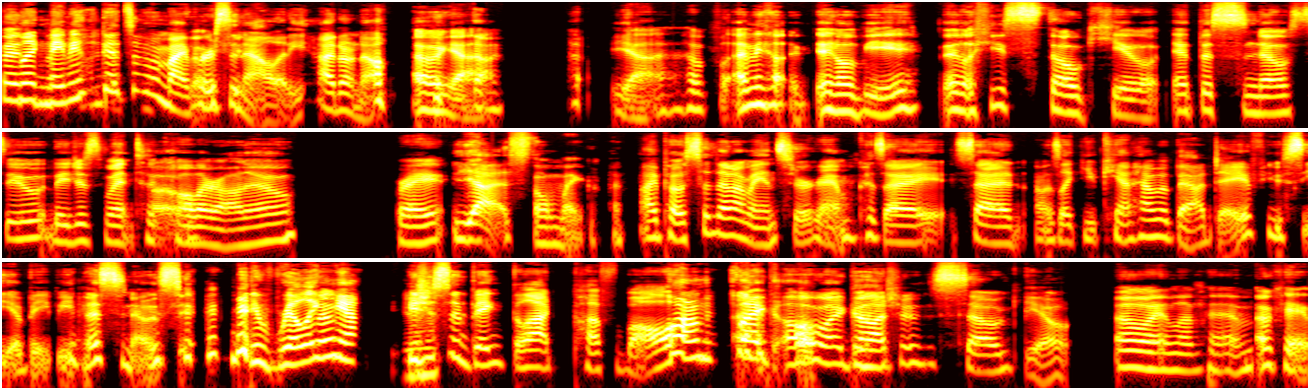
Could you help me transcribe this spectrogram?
But Like maybe look at some of my personality. I don't know. Oh yeah. Yeah, hopefully. I mean, it'll be. It'll, he's so cute. At the snowsuit, they just went to Oh. Colorado, right? Yes. Oh my god. I posted that on my Instagram because I said, I was like, you can't have a bad day if you see a baby in a snowsuit. you really can't. He's just a big black puff ball. I'm like, oh my gosh, it's so cute. Oh, I love him. Okay,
